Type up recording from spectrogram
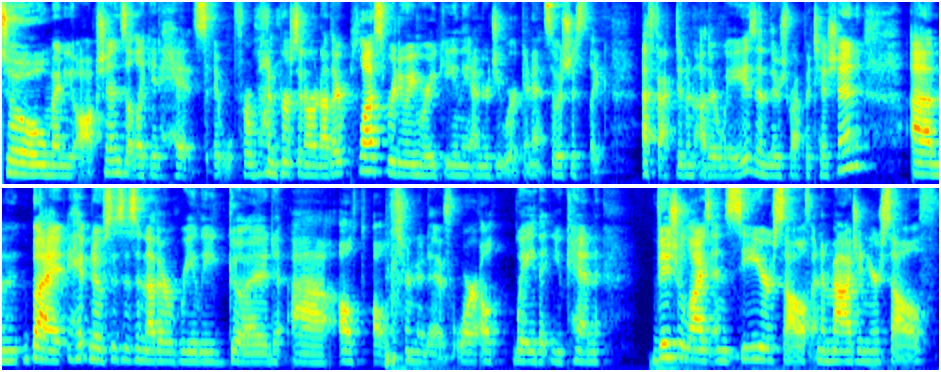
so many options that like it hits it for one person or another. Plus, we're doing Reiki and the energy work in it, so it's just like effective in other ways, and there's repetition. Um, but hypnosis is another really good uh, al- alternative or al- way that you can visualize and see yourself and imagine yourself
